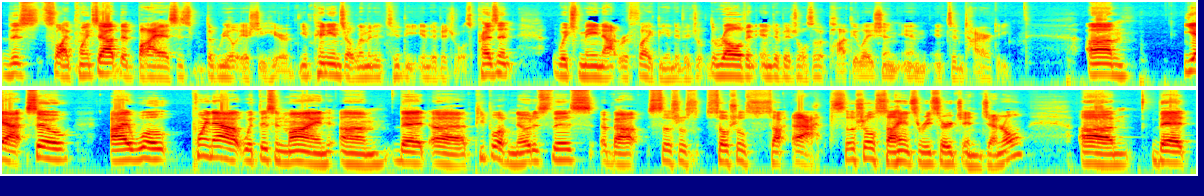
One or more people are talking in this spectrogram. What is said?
this slide points out that bias is the real issue here. The opinions are limited to the individuals present, which may not reflect the individual, the relevant individuals of a population in its entirety. Um, yeah, so I will point out with this in mind um, that uh, people have noticed this about social social ah, social science research in general. Um, that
